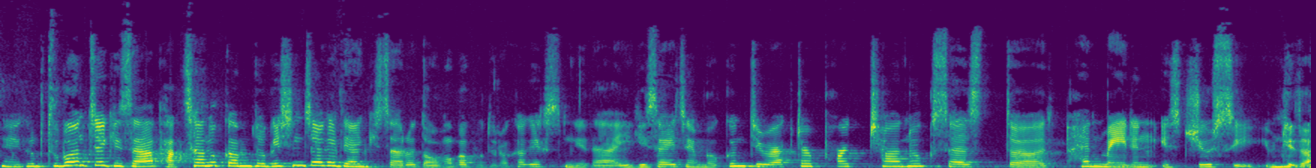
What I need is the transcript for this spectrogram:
네, 그럼 두 번째 기사 박찬욱 감독의 신작에 대한 기사로 넘어가 보도록 하겠습니다. 이 기사의 제목은 Director Park Chan-wook says the handmaiden is juicy입니다.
